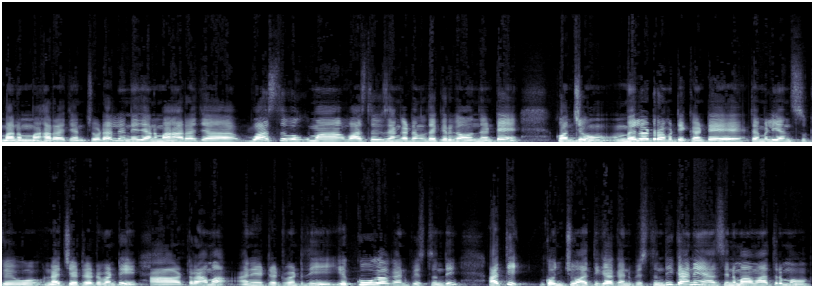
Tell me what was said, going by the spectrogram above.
మనం మహారాజాని చూడాలి నిజాన్ని మహారాజా వాస్తవమా వాస్తవిక సంఘటనల దగ్గరగా ఉందంటే కొంచెం మెలో డ్రామాటిక్ అంటే తమిళియన్స్కి నచ్చేటటువంటి ఆ డ్రామా అనేటటువంటిది ఎక్కువగా కనిపిస్తుంది అతి కొంచెం అతిగా కనిపిస్తుంది. కానీ ఆ సినిమా మాత్రము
